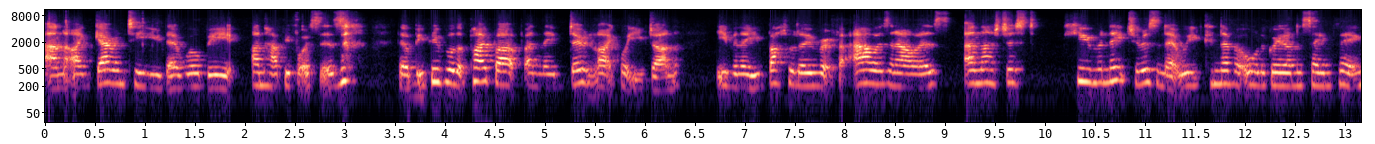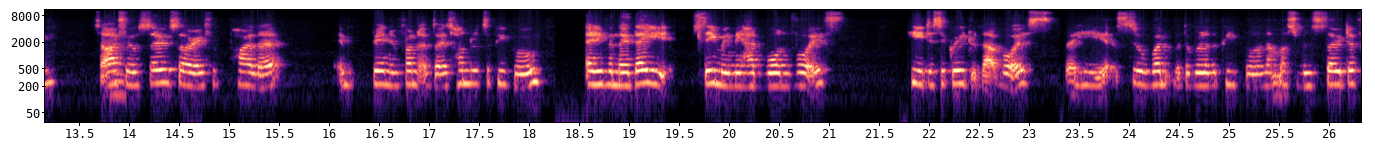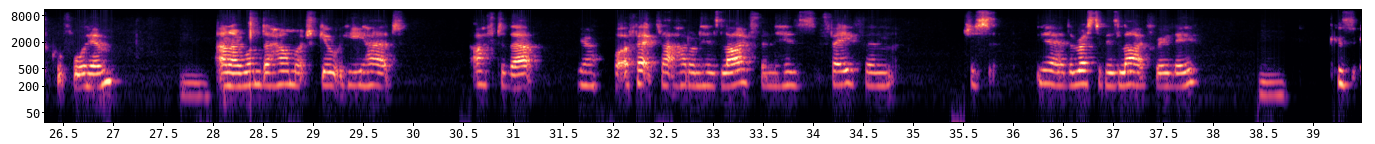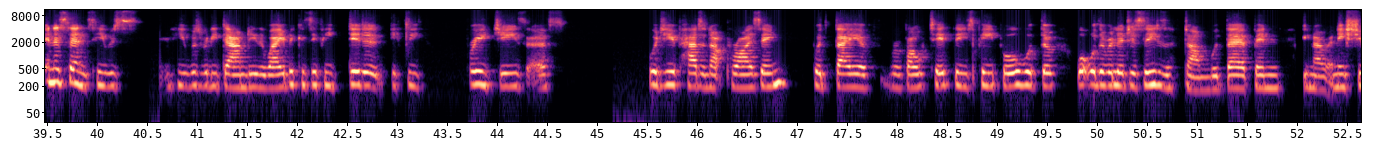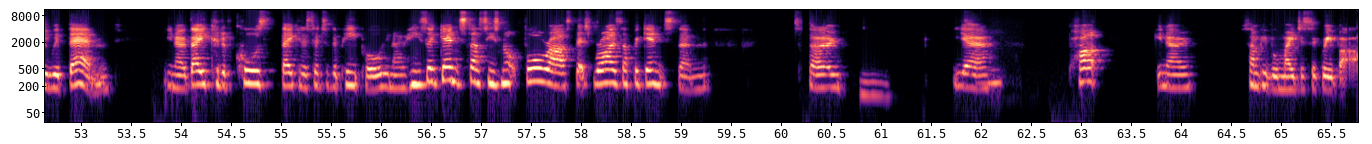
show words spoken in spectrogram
And I guarantee you there will be unhappy voices. There'll be people that pipe up and they don't like what you've done, even though you've battled over it for hours and hours. And that's just human nature, isn't it? We can never all agree on the same thing. So I Mm. feel so sorry for Pilate in being in front of those hundreds of people. And even though they seemingly had one voice, he disagreed with that voice, but he still went with the will of the people, and that must have been so difficult for him. Mm. And I wonder how much guilt he had after that. Yeah. What effect that had on his life and his faith, and just yeah, the rest of his life really. Mm. because in a sense he was he was really damned either way because if he didn't if he freed jesus would you have had an uprising would they have revolted these people? Would the what would the religious leaders have done? Would there have been you know an issue with them? You know they could have caused they could have said to the people you know he's against us he's not for us let's rise up against them. So Mm. yeah. Part you know some people may disagree but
